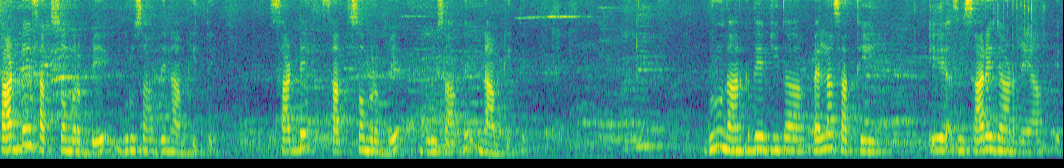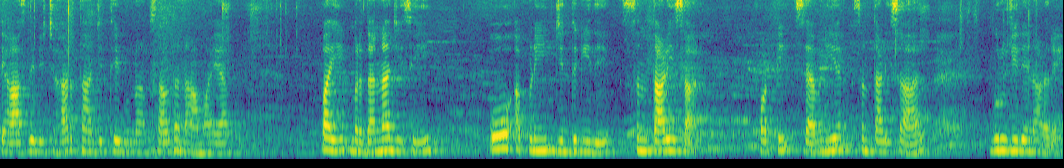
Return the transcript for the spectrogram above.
750 ਮੁਰੱਬੇ ਗੁਰੂ ਸਾਹਿਬ ਦੇ ਨਾਮ ਕੀਤੇ। 750 ਮੁਰੱਬੇ ਗੁਰੂ ਸਾਹਿਬ ਦੇ ਨਾਮ ਕੀਤੇ। ਗੁਰੂ ਨਾਨਕ ਦੇਵ ਜੀ ਦਾ ਪਹਿਲਾ ਸਾਥੀ, ਇਹ ਅਸੀਂ ਸਾਰੇ ਜਾਣਦੇ ਹਾਂ, ਇਤਿਹਾਸ ਦੇ ਵਿੱਚ ਹਰ ਥਾਂ ਜਿੱਥੇ ਗੁਰੂ ਨਾਨਕ ਸਾਹਿਬ ਦਾ ਨਾਮ ਆਇਆ। ਭਾਈ ਮਰਦਾਨਾ ਜੀ ਸੀ, ਉਹ ਆਪਣੀ ਜ਼ਿੰਦਗੀ ਦੇ 47 ਸਾਲ 47 ਈਅਰ 47 ਸਾਲ ਗੁਰੂ ਜੀ ਦੇ ਨਾਲ ਰਹੇ।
